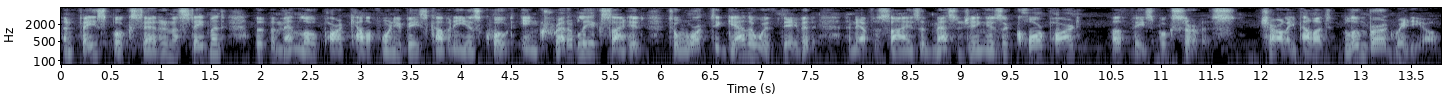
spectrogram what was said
And Facebook said in a statement that the Menlo Park, California based company is, quote, incredibly excited to work together with David and emphasize that messaging is a core part of Facebook's service. Charlie Pellet, Bloomberg Radio.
